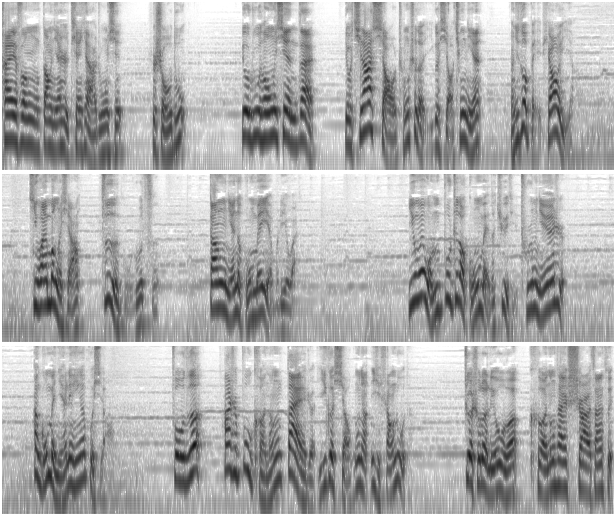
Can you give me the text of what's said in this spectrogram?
开封当年是天下中心，是首都，又如同现在有其他小城市的一个小青年想去做北漂一样，心怀梦想，自古如此。当年的拱美也不例外，因为我们不知道拱美的具体出生年月日，看拱美年龄应该不小，否则他是不可能带着一个小姑娘一起上路的。这时候的刘娥可能才十二三岁，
